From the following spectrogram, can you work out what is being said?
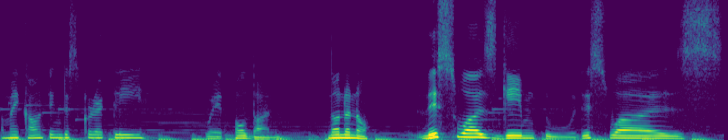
Am I counting this correctly? Wait, hold on. No, no, no. This was game two. This was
